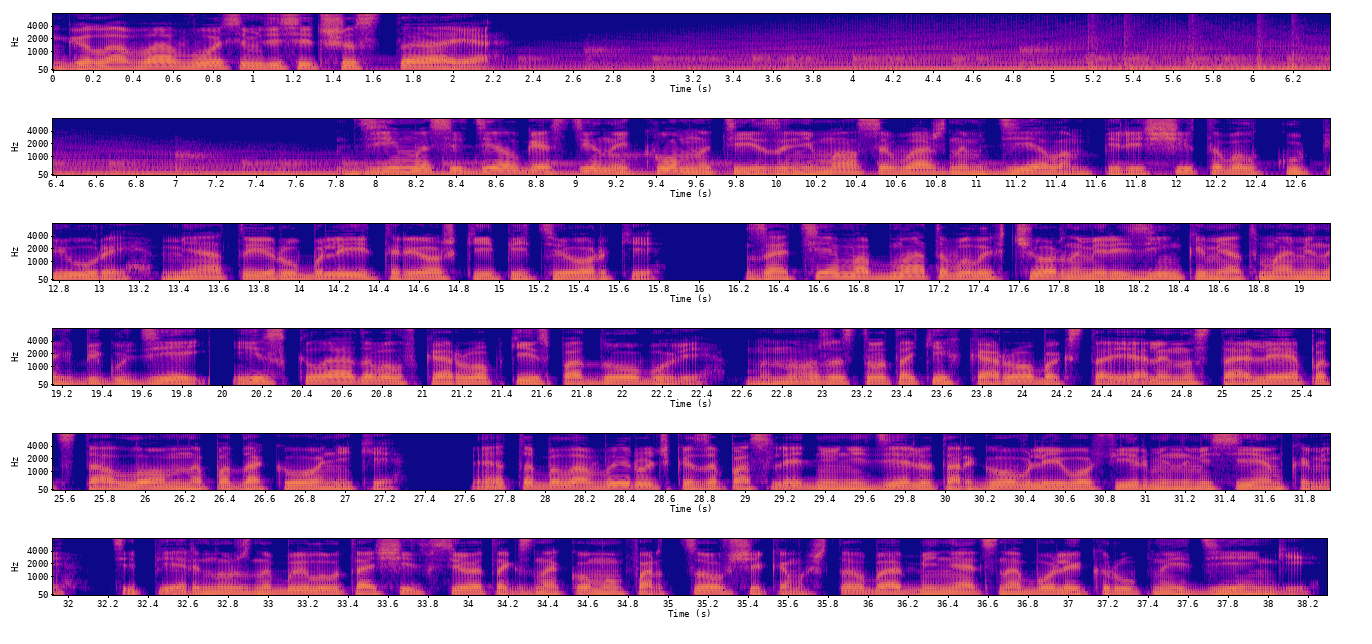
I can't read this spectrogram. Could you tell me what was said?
Голова 86 Дима сидел в гостиной комнате и занимался важным делом, пересчитывал купюры, мятые рубли, трешки и пятерки. Затем обматывал их черными резинками от маминых бегудей и складывал в коробки из-под обуви. Множество таких коробок стояли на столе, под столом, на подоконнике. Это была выручка за последнюю неделю торговли его фирменными семками. Теперь нужно было утащить все это к знакомым форцовщикам, чтобы обменять на более крупные деньги.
